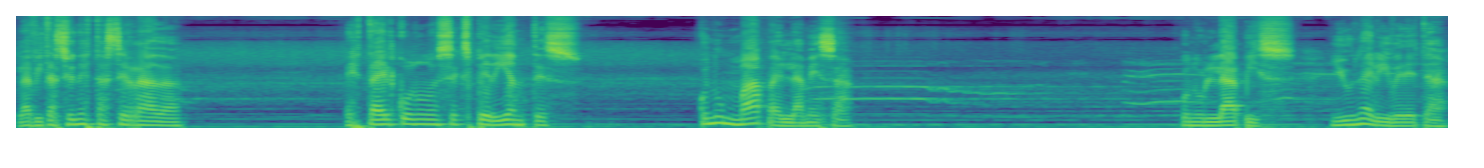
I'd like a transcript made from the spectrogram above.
La habitación está cerrada. Está él con unos expedientes, con un mapa en la mesa, con un lápiz y una libreta.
